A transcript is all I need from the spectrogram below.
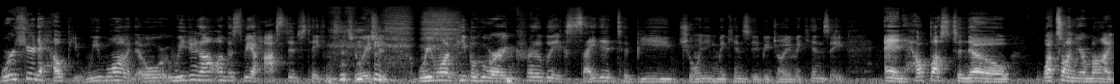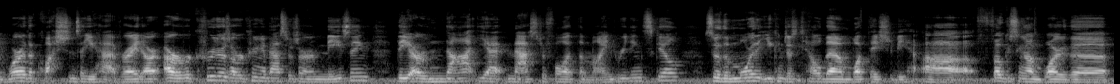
we're here to help you. We want, we do not want this to be a hostage taking situation. we want people who are incredibly excited to be joining McKinsey, to be joining McKinsey, and help us to know what's on your mind. What are the questions that you have, right? Our, our recruiters, our recruiting ambassadors are amazing. They are not yet masterful at the mind reading skill. So the more that you can just tell them what they should be uh, focusing on, what are the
